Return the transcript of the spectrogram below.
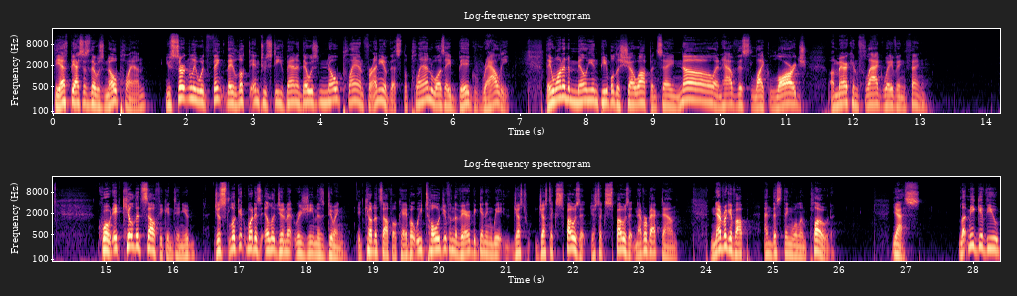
The FBI says there was no plan. You certainly would think they looked into Steve Bannon. There was no plan for any of this. The plan was a big rally. They wanted a million people to show up and say no and have this like large American flag waving thing. Quote, it killed itself, he continued. Just look at what his illegitimate regime is doing. It killed itself, okay? But we told you from the very beginning, we just just expose it. Just expose it. Never back down. Never give up, and this thing will implode. Yes. Let me give you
